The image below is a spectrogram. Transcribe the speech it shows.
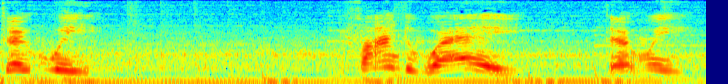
don't we? We find a way, don't we?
